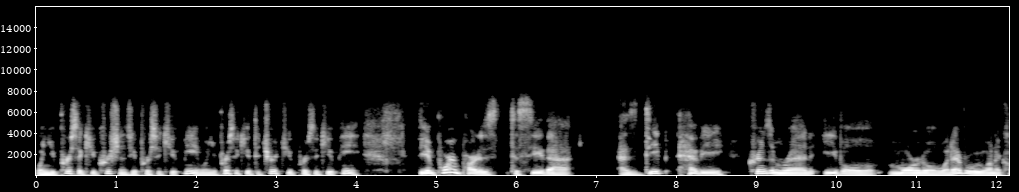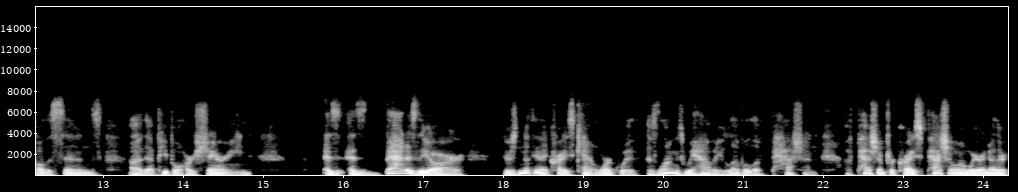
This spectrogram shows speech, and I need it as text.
When you persecute Christians, you persecute me. When you persecute the church, you persecute me. The important part is to see that as deep, heavy, crimson red, evil, mortal, whatever we want to call the sins uh, that people are sharing, as as bad as they are, there's nothing that Christ can't work with as long as we have a level of passion, of passion for Christ, passion one way or another.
